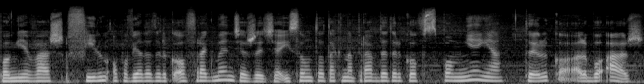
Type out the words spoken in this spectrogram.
ponieważ film opowiada tylko o fragmencie życia i są to tak naprawdę tylko wspomnienia, tylko albo aż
